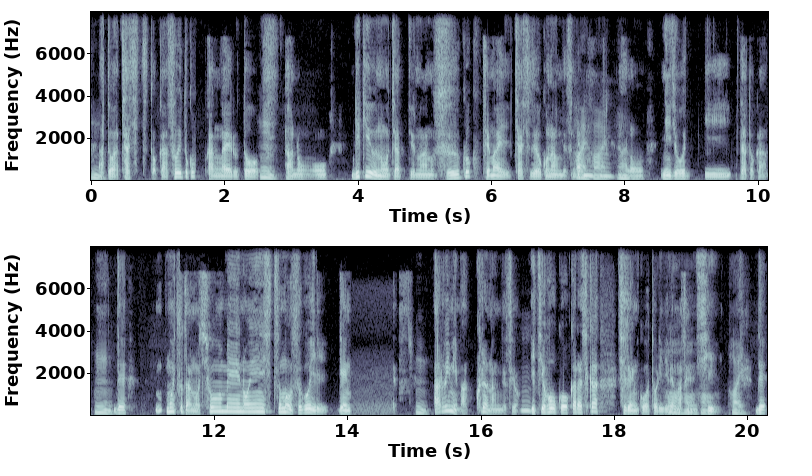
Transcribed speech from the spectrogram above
うん。あとは茶室とかそういうところを考えると、うん。あの利休のお茶っていうのはあのすごく狭い茶室で行うんですね。はいはい。うん。あの二条寺だとか。うん。でもう一つあの照明の演出もすごい限うん。ある意味真っ暗なんですよ、うん。一方向からしか自然光を取り入れませんし、はい。で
